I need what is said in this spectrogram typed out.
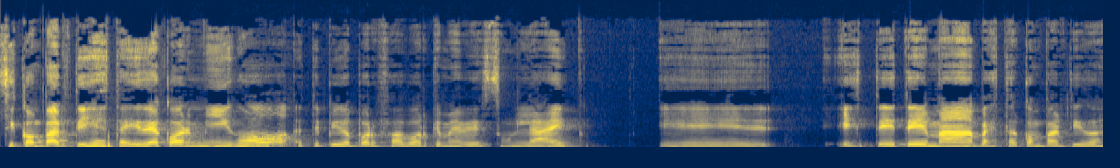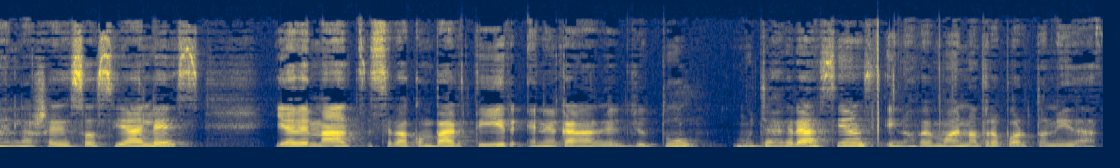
Si compartís esta idea conmigo, te pido por favor que me des un like. Eh, este tema va a estar compartido en las redes sociales y además se va a compartir en el canal de YouTube. Muchas gracias y nos vemos en otra oportunidad.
